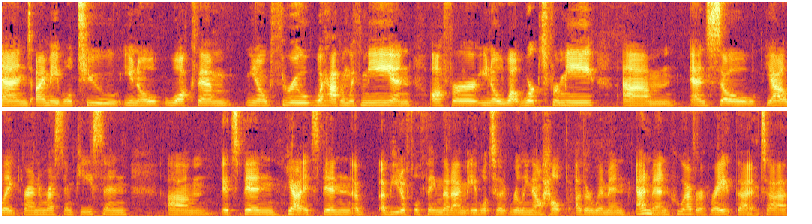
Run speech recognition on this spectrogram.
and I'm able to, you know, walk them, you know, through what happened with me and offer, you know, what worked for me. Um, and so, yeah, like Brandon, rest in peace. And um, it's been, yeah, it's been a, a beautiful thing that I'm able to really now help other women and men, whoever, right, that uh,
